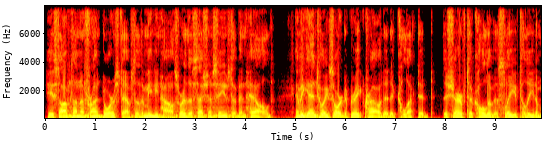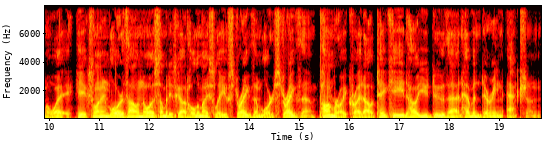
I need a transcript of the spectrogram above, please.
he stopped on the front doorsteps of the meeting house where the session seems to have been held, and began to exhort the great crowd that had collected. The sheriff took hold of his sleeve to lead him away. He exclaimed, Lord, thou knowest somebody's got hold of my sleeve. Strike them, Lord, strike them. Pomeroy cried out, Take heed how you do that heaven daring action.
